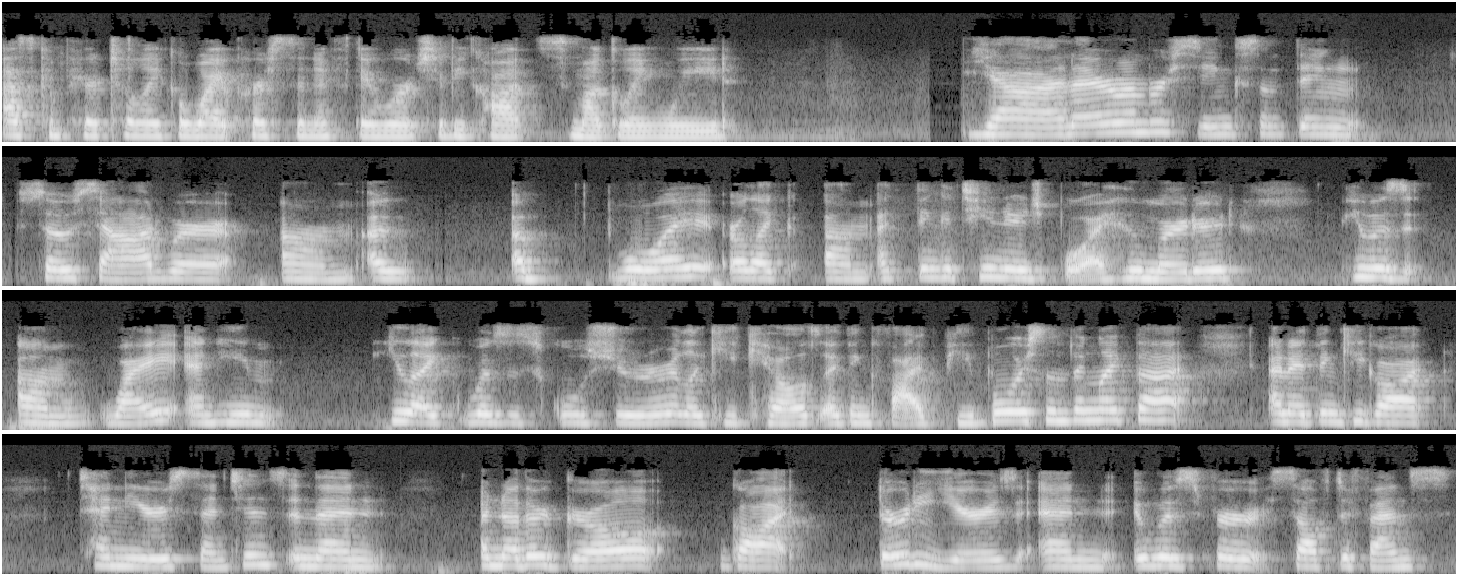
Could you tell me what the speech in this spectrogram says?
as compared to like a white person if they were to be caught smuggling weed. Yeah, and I remember seeing something so sad where um, a a boy or like um, I think a teenage boy who murdered. He was um, white and he he like was a school shooter. Like he killed I think five people or something like that. And I think he got ten years sentence. And then another girl got thirty years, and it was for self defense.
